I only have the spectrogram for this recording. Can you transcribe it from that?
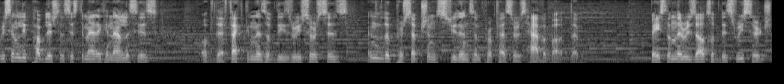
recently published a systematic analysis of the effectiveness of these resources and the perception students and professors have about them. Based on the results of this research,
